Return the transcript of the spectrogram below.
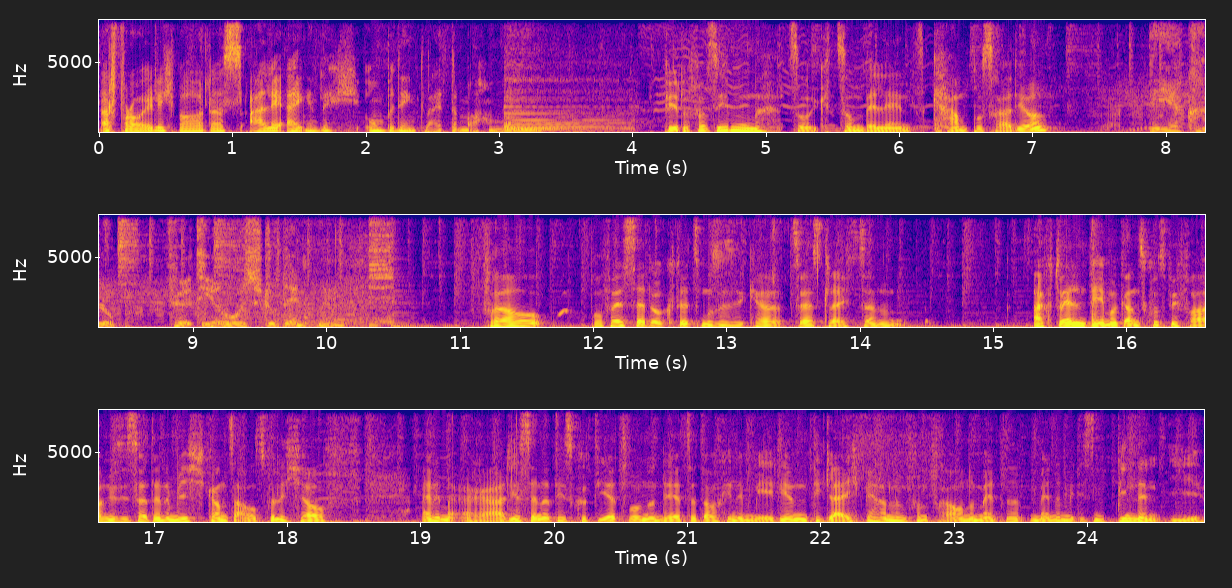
erfreulich war, dass alle eigentlich unbedingt weitermachen wollen. Viertel vor sieben, zurück zum Valenz Campus Radio. Der Club für Tirols Studenten. Frau Professor Doktor, jetzt muss ich Sie zuerst gleich zu einem aktuellen Thema ganz kurz befragen. Es ist heute nämlich ganz ausführlich auf einem Radiosender diskutiert worden und derzeit auch in den Medien die Gleichbehandlung von Frauen und Männern mit diesem Binnen-I,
